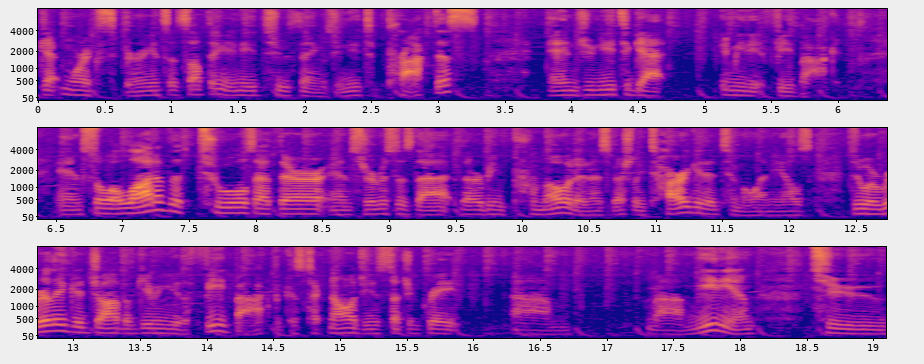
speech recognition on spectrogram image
get more experience at something, you need two things. You need to practice and you need to get immediate feedback. And so a lot of the tools out there and services that, that are being promoted, especially targeted to millennials, do a really good job of giving you the feedback because technology is such a great um, uh, medium to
